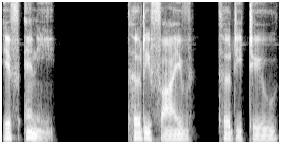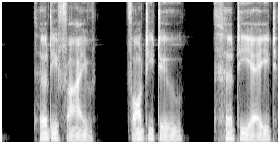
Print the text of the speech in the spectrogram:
if any. 35, 32, 35, 42, 38,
